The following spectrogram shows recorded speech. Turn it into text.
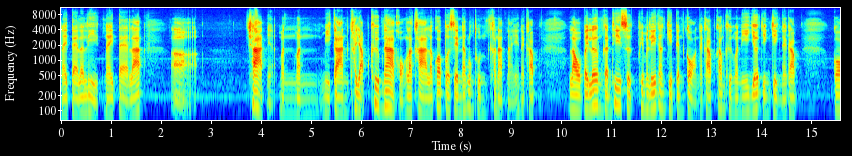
ในแต่ละลีกในแต่ละ ชาติเนี่ยมันมันมีการขยับคืบหน้าของราคาแล้วก็เปอร์เซ็นต์นักลงทุนขนาดไหนนะครับ เราไปเริ่มกันที่ศึกพรีเมียร์ลีกอังกฤษกันก่อนนะครับค่ำคืนวันนี้เยอะจริง ๆนะครับ ก็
